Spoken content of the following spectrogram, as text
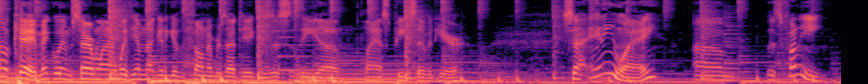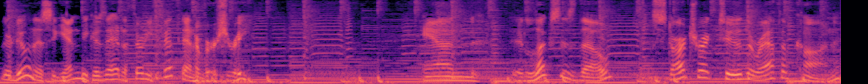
Okay, Mick Williams Cyberline with you. I'm not going to give the phone numbers out to you because this is the uh, last piece of it here. So anyway, um, it's funny they're doing this again because they had a 35th anniversary, and it looks as though Star Trek II: The Wrath of Khan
